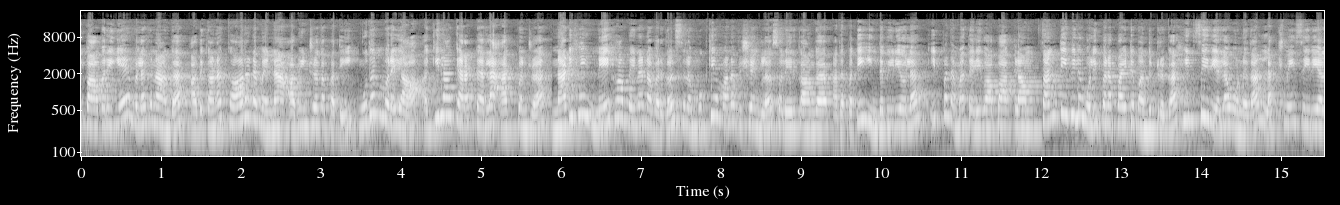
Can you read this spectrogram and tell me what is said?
இப்ப அவர் ஏன் விலகுனாங்க அதுக்கான காரணம் என்ன அப்படின்றத பத்தி முதன்முறையா அகிலா கேரக்டர்ல ஆக்ட் பண்ற நடிகை நேஹா மேனன் அவர்கள் சில முக்கியமான விஷயங்களை சொல்லியிருக்காங்க. அதை பத்தி இந்த வீடியோல இப்ப நம்ம தெளிவா பார்க்கலாம். சன் டிவில ஒளிபரப்பாயிட்டு வந்துட்டு இருக்க ஹிட் சீரியல்ல ஒண்ணுதான் லக்ஷ்மி சீரியல்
